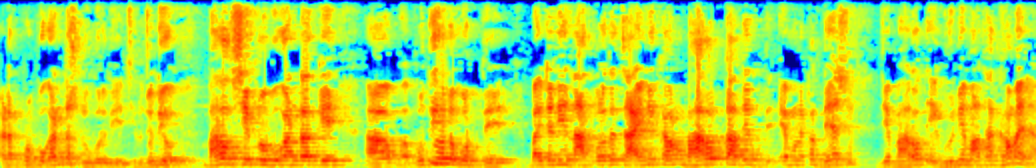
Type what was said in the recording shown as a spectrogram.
একটা প্রোপোগান্ডা শুরু করে দিয়েছিল। যদিও ভারত সেই প্রোপোগান্ডাকে প্রতিহত করতে বা এটা নিয়ে নাক গলাতে চায়নি, কারণ ভারত তাদের এমন একটা দেশ যে ভারত এগুলি নিয়ে মাথা ঘামায় না।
